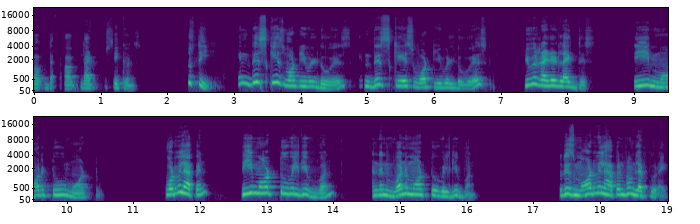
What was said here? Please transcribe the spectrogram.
uh, th uh, that sequence. So see, in this case, what you will do is, in this case, what you will do is, you will write it like this. 3 mod 2 mod 2 what will happen? 3 mod 2 will give 1 and then 1 mod 2 will give 1 so this mod will happen from left to right.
